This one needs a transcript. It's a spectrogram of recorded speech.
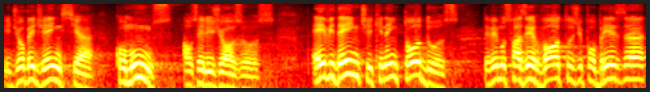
e de obediência, comuns aos religiosos. É evidente que nem todos devemos fazer votos de pobreza,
